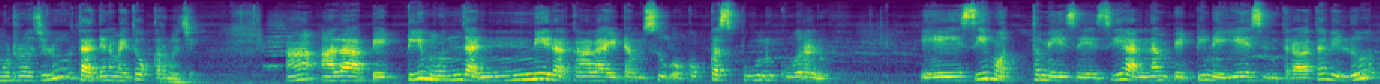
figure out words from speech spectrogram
మూడు రోజులు తద్దినమైతే ఒక్క రోజే. అలా పెట్టి ముందు అన్ని రకాల ఐటమ్స్ ఒక్కొక్క స్పూను కూరలు వేసి మొత్తం వేసేసి అన్నం పెట్టి నెయ్యి వేసిన తర్వాత వీళ్ళు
